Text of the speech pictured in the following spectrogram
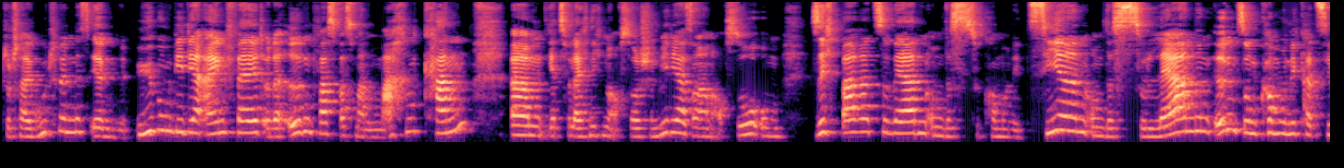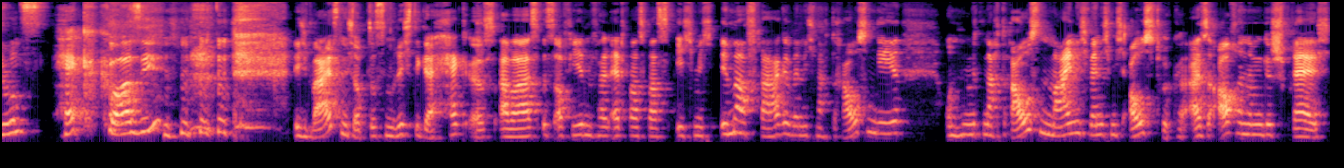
total gut findest? Irgendeine Übung, die dir einfällt oder irgendwas, was man machen kann? Ähm, jetzt vielleicht nicht nur auf Social Media, sondern auch so, um sichtbarer zu werden, um das zu kommunizieren, um das zu lernen. Irgend so ein Kommunikationshack quasi. ich weiß nicht, ob das ein richtiger Hack ist, aber es ist auf jeden Fall etwas, was ich mich immer frage, wenn ich nach draußen gehe und mit nach draußen meine ich, wenn ich mich ausdrücke, also auch in einem Gespräch.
